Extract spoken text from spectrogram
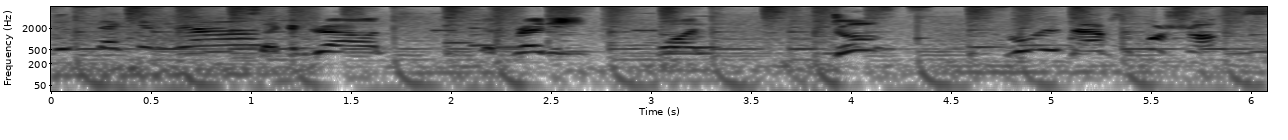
Second round. Second round. Get ready. One, go. The abs and push-ups.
